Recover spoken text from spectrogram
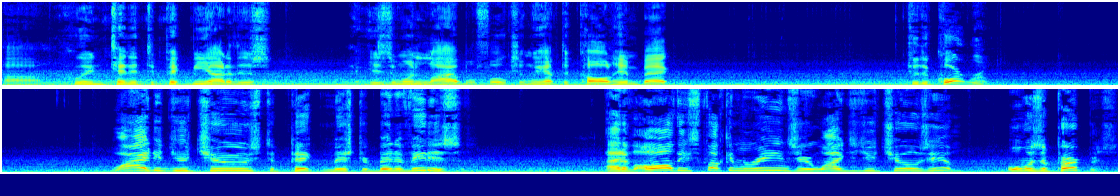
uh, who intended to pick me out of this, is the one liable, folks, and we have to call him back to the courtroom. Why did you choose to pick Mr. Benavides? Out of all these fucking Marines here, why did you choose him? What was the purpose?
